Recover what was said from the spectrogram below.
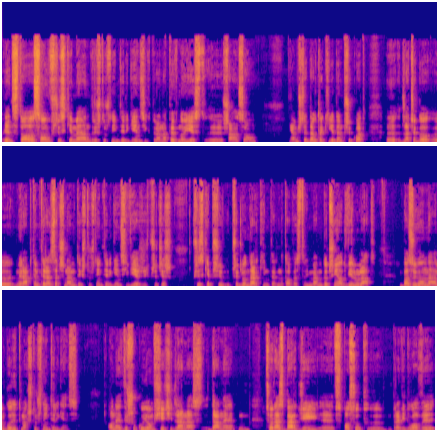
więc to są wszystkie meandry sztucznej inteligencji, która na pewno jest e, szansą. Ja jeszcze dał taki jeden przykład, e, dlaczego e, my raptem teraz zaczynamy tej sztucznej inteligencji wierzyć. Przecież wszystkie przeglądarki internetowe, z którymi mamy do czynienia od wielu lat, bazują na algorytmach sztucznej inteligencji. One wyszukują w sieci dla nas dane coraz bardziej e, w sposób prawidłowy,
